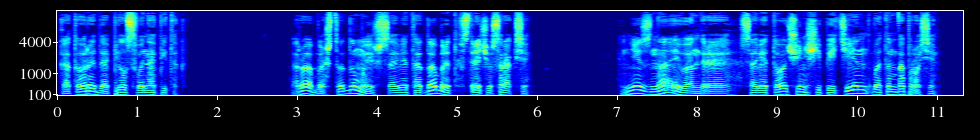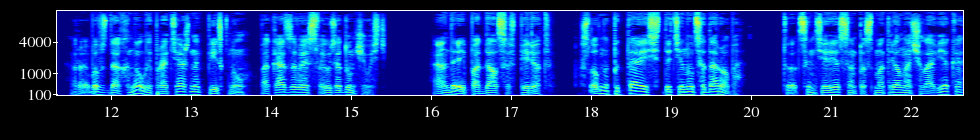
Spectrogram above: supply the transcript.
который допил свой напиток. «Роба, что думаешь, совет одобрит встречу с Ракси?» «Не знаю, Андрей. Совет очень щепетилен в этом вопросе. Рэба вздохнул и протяжно пискнул, показывая свою задумчивость. Андрей подался вперед, словно пытаясь дотянуться до Роба. Тот с интересом посмотрел на человека,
